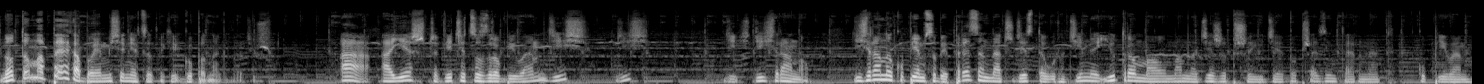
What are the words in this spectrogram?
no to ma pecha, bo ja mi się nie chce takiego głupot nagrywać już. A, a jeszcze wiecie co zrobiłem dziś? Dziś? Dziś, dziś rano. Dziś rano kupiłem sobie prezent na 30 urodziny. Jutro ma, mam nadzieję, że przyjdzie, bo przez internet kupiłem.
